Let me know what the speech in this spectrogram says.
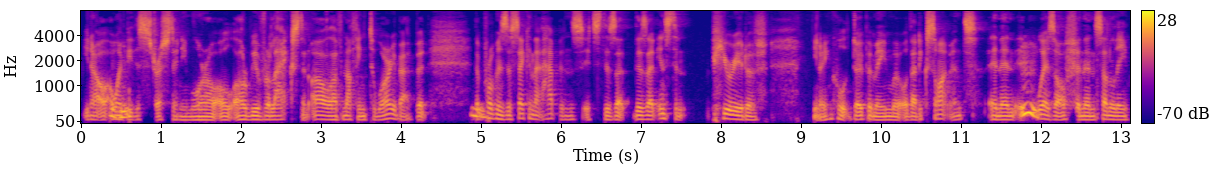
You know, I, mm-hmm. won't be mm-hmm. this stressed anymore. I'll, I'll be relaxed, and I'll have nothing to worry about. But mm. the hmm. problem is, the second that happens, it's there's that there's that instant period of you know, you can call it dopamine or that excitement, and then it mm. wears off, and then suddenly,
